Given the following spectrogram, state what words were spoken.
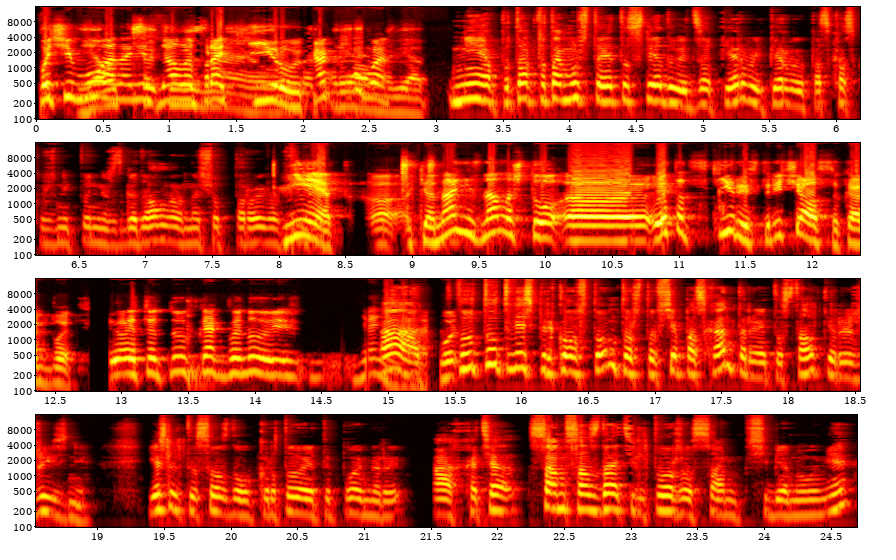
Почему Я вот, она не кстати, знала не про знаю, Киру? вот Как реально ляп. Не, потому, потому что это следует за первой. Первую подсказку уже никто не разгадал, а насчет второй вообще. Нет, э, она не знала, что э, этот с Кирой встречался, как бы. Это, ну, как бы, ну, я не А, знаю. Вот- тут, тут весь прикол в том, то, что все пасхантеры это сталкеры жизни. Если ты создал крутое, ты помер. А, хотя сам создатель тоже сам себе на уме.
